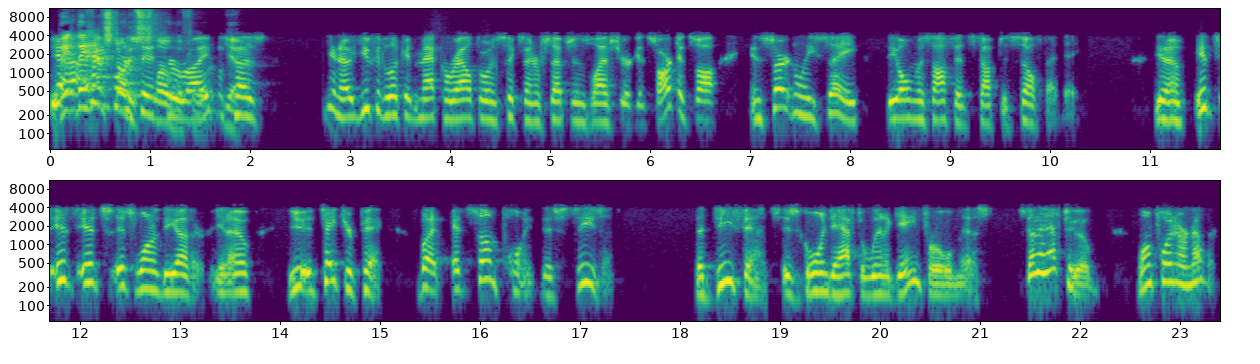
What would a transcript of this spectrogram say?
Yeah, they, they have started slow you're before. right because yeah. you know you could look at Matt Corral throwing six interceptions last year against Arkansas and certainly say the Ole Miss offense stopped itself that day. You know, it's it's it's it's one or the other. You know, you take your pick. But at some point this season, the defense is going to have to win a game for Ole Miss. It's going to have to, one point or another.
